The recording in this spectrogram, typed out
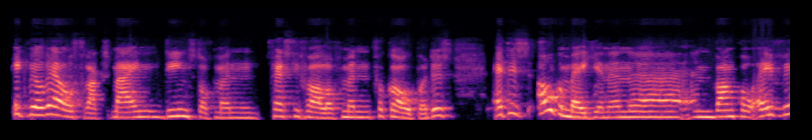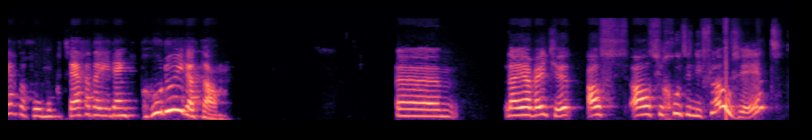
ik wil wel straks mijn dienst of mijn festival of mijn verkopen. Dus het is ook een beetje een, uh, een wankel evenwicht, of hoe moet ik het zeggen, dat je denkt, hoe doe je dat dan? Um, nou ja, weet je, als, als je goed in die flow zit,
